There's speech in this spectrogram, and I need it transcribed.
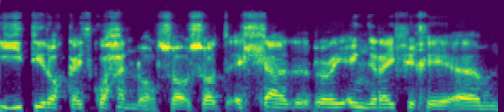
i dirogaeth gwahanol. So, so ella roi enghraifft i chi, um,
